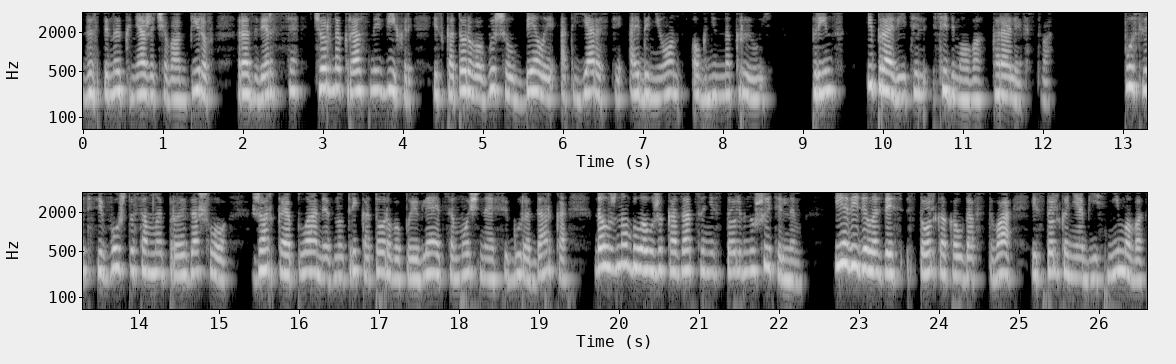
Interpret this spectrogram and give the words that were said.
За спиной княжича вампиров разверзся черно-красный вихрь, из которого вышел белый от ярости Айденион огненно-крылый, принц и правитель седьмого королевства. После всего, что со мной произошло, жаркое пламя, внутри которого появляется мощная фигура Дарка, должно было уже казаться не столь внушительным — я видела здесь столько колдовства и столько необъяснимого,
